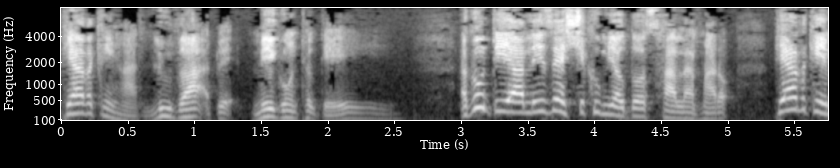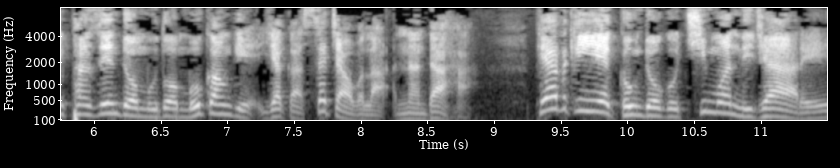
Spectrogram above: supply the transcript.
ဘုရားသခင်ဟာလူသားအတွက်မေခွန်းထုတ်တယ်အခု148ခုမြောက်သောဆာလံမှာတော့ဘုရားသခင်ဖန်ဆင်းတော်မူသောမိုးကောင်းကင်အရက်ကစัจ java လာအနန္တဟာဘုရားသခင်ရဲ့ဂုဏ်တော်ကိုချီးမွမ်းနေကြရတယ်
